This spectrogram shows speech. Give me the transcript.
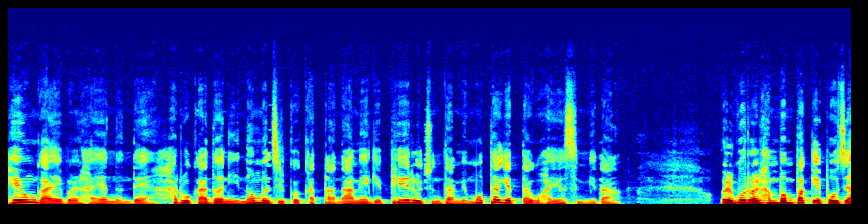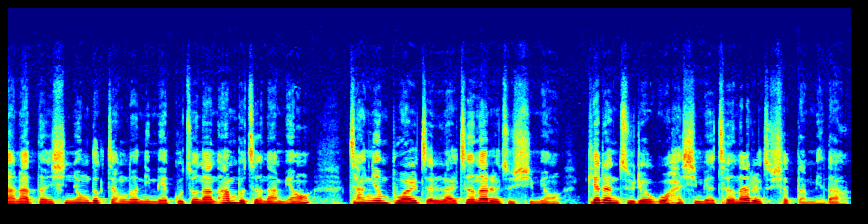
회원 가입을 하였는데 하루 가더니 넘어질 것 같아 남에게 피해를 준다며 못하겠다고 하였습니다. 얼굴을 한 번밖에 보지 않았던 신용덕 장로님의 꾸준한 안부 전하며 작년 부활절 날 전화를 주시며 계란 주려고 하시며 전화를 주셨답니다.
